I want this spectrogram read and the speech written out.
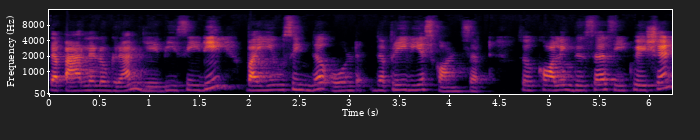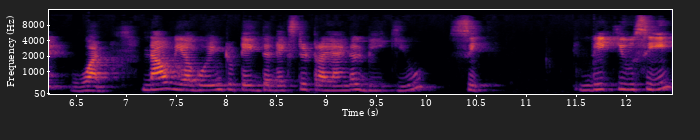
the parallelogram ABCD by using the old, the previous concept. So calling this as equation 1. Now we are going to take the next triangle BQC. BQC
